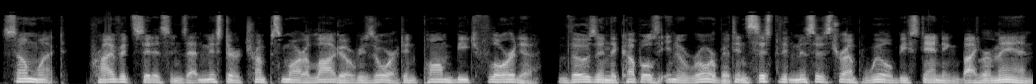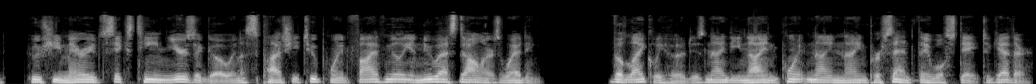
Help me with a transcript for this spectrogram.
somewhat, private citizens at Mr. Trump's Mar-a-Lago resort in Palm Beach, Florida, those in the couple's inner orbit insist that Mrs. Trump will be standing by her man, who she married 16 years ago in a splashy 2.5 million US dollars wedding. The likelihood is 99.99% they will stay together.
